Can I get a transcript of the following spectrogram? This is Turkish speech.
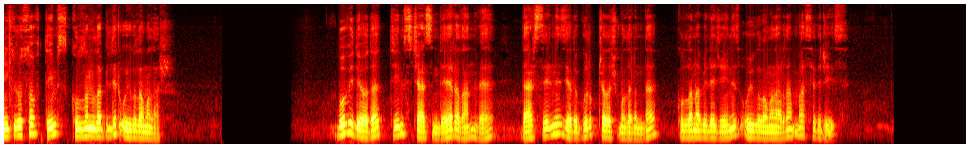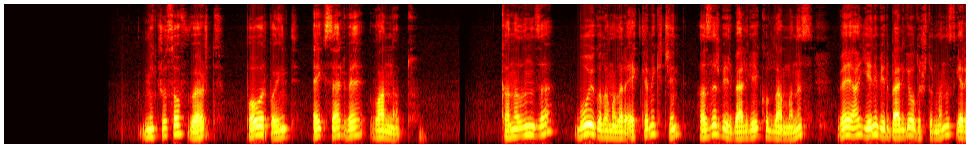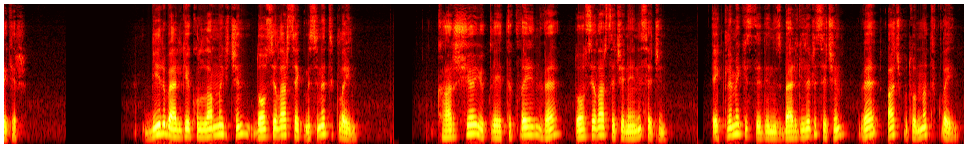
Microsoft Teams kullanılabilir uygulamalar. Bu videoda Teams içerisinde yer alan ve dersleriniz ya da grup çalışmalarında kullanabileceğiniz uygulamalardan bahsedeceğiz. Microsoft Word, PowerPoint, Excel ve OneNote. Kanalınıza bu uygulamaları eklemek için hazır bir belgeyi kullanmanız veya yeni bir belge oluşturmanız gerekir. Bir belge kullanmak için dosyalar sekmesine tıklayın. Karşıya yükleyi tıklayın ve dosyalar seçeneğini seçin. Eklemek istediğiniz belgeleri seçin ve aç butonuna tıklayın.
